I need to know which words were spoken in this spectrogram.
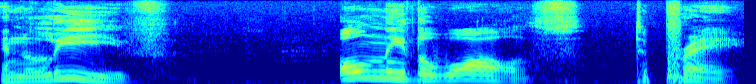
and leave only the walls to pray?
